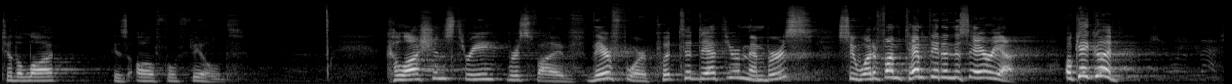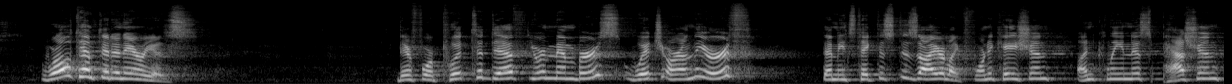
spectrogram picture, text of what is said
till the law is all fulfilled. Colossians 3, verse 5. Therefore, put to death your members See, what if I'm tempted in this area? Okay, good. We're all tempted in areas. Therefore, put to death your members which are on the earth. That means take this desire like fornication, uncleanness, passion,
